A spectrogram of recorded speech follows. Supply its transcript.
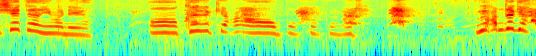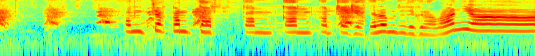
싫다는 이 말이에요. 어 그래서 이렇게 아뭐 뭐 뭐, 뭐지? 왜 깜짝이야? 깜짝 깜깜 깜깜 깜짝이야. 여러분들 그럼 안녕.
